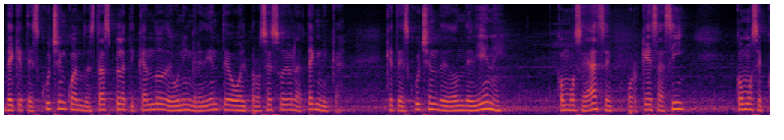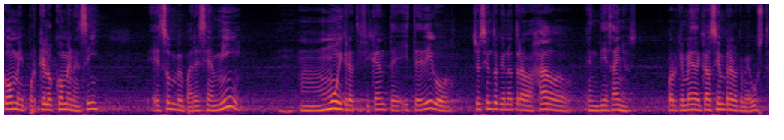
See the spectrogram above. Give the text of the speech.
de que te escuchen cuando estás platicando de un ingrediente o el proceso de una técnica, que te escuchen de dónde viene, cómo se hace, por qué es así, cómo se come y por qué lo comen así. Eso me parece a mí muy gratificante. Y te digo, yo siento que no he trabajado en 10 años, porque me he dedicado siempre a lo que me gusta.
